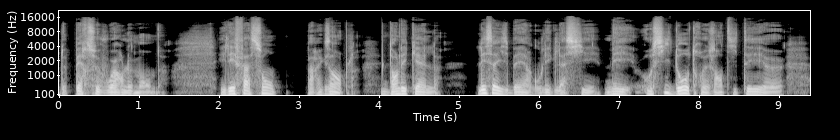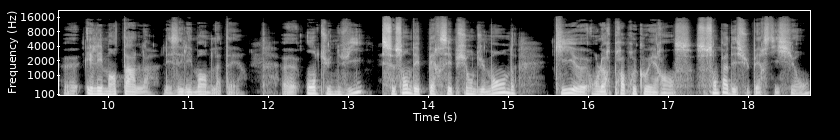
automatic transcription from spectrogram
de percevoir le monde. Et les façons, par exemple, dans lesquelles les icebergs ou les glaciers, mais aussi d'autres entités euh, élémentales, les éléments de la Terre, ont une vie. Ce sont des perceptions du monde qui euh, ont leur propre cohérence. Ce ne sont pas des superstitions,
